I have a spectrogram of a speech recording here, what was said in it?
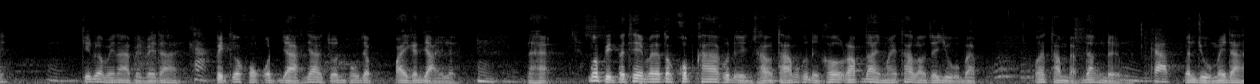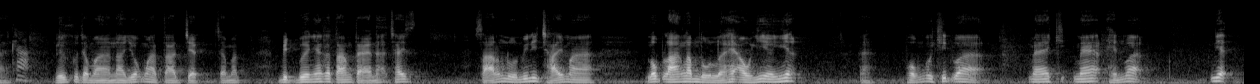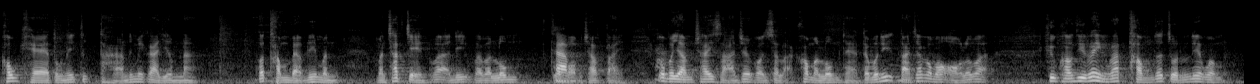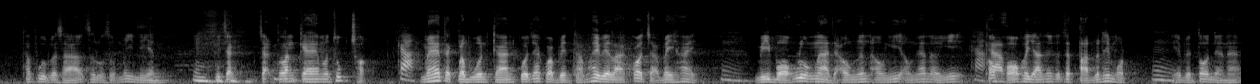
คิดว่าไม่น่าเป็นไปได้ค่ะปิดก็คงอดอยากยากจนคงจะไปกันใหญ่เลยอืมนะฮะ เมื่อปิดประเทศไม่ได้ต้องคบค้าคนอื่นเขาถามว่าคนอื่นเขารับได้ไหมถ้าเราจะอยู่แบบว่าทำแบบดั้งเดิม ครับมันอยู่ไม่ได้ค่ะหรือคุณจะมานายกมาตราเจ็ดจะมาบิดเบือนงั้นก็ตามแต่นะใช้สารรัฐธรรมนูญวินิจฉัยมาลบล้างรัฐธรรมนูญเลยให้เอาอย่างนี้อย่างเงี้ยนะผมก็คิดว่าแม้แม้เห็นว่าเนี่ยเขาแคร์ตรงนี้ทหารที่ไม่กล้ายืมอำนาจเขาทำแบบนี้มันมันชัดเจนว่าอันนี้แบบว่าล้มครัระบบอบประชาธิปไตยก็พยายามใช้สารช่วยกรสละเข้ามาล้มแทน แต่วันนี้ต่างชาติก็มองออกแล้วว่า คือความที่เร่งรัดทำซะจนเรียกว่าถ้าพูดภาษาสรุปๆไม่เนียนคือจะจะรังแกมันทุกช็อตค่ะแม้แต่กระบวนการกวดใช้ความเป็นธรรมให้เวลาก็จะไม่ให้อืมมีบอกล่วงหน้าจะเอาเงินเอางี้เอางั้นเอางี้ค่ะเขาครับขอพยานนี่ก็จะตัดมันให้หมดอืมนี่เป็นต้นเนี่ยนะ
